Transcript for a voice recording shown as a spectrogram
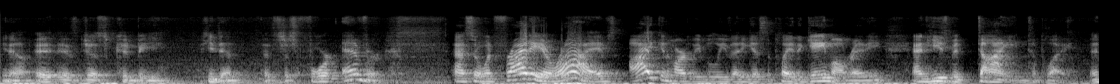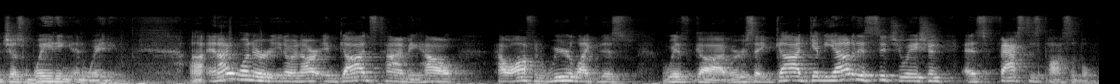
You know, it, it just could be, he did, it's just forever. And so when Friday arrives, I can hardly believe that he gets to play the game already, and he's been dying to play and just waiting and waiting. Uh, and I wonder, you know, in our in God's timing, how how often we're like this with God, where we say, God, get me out of this situation as fast as possible.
